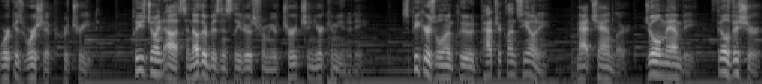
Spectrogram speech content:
Work as Worship retreat. Please join us and other business leaders from your church and your community. Speakers will include Patrick Lencioni, Matt Chandler, Joel Manby, Phil Vischer,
